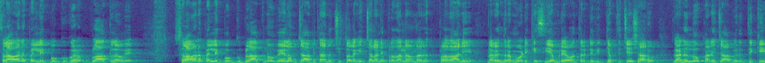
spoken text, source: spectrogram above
శ్రావణపల్లి బొగ్గు బ్లాక్లో శ్రావణపల్లి బొగ్గు బ్లాక్ను వేలం జాబితా నుంచి తొలగించాలని ప్రధాన ప్రధాని నరేంద్ర మోడీకి సీఎం రేవంత్ రెడ్డి విజ్ఞప్తి చేశారు. గనులు ఖనిజాభివృద్ధికి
